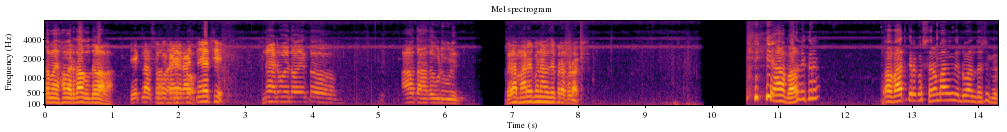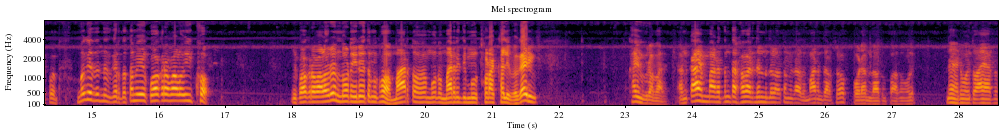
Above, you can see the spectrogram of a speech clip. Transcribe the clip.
તમે સવારે દાદુ દળાવા એકલા સોખા એ તો. રાત ને છે. ના હોય તો એક તો આવતા હતા ઉડી ઉડી પેલા મારે બનાવે છે પેલા થોડાક. આ ભાળ દીકરા. આ વાત કરે કોઈ શરમ આવે ને ડુવાન તો કરે કોણ મગજ જ નથી કરતો. તમે એ કોકરા વાળો ઈ ખો. એ કોકરા વાળો રહ્યો ને લોટ એ રહ્યો તમે ખો. માર તો હવે હું તો મારી રીતે હું થોડાક ખાલી વગાડ્યું. ખાયું પૂરા મારે. અને કાયમ મારે તમે તાર સવારે દંડ દળાવ, તમે જાઓ મારે જાવ છો પોડામ જાવ પાછું વળે. ને હોય તો આયા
